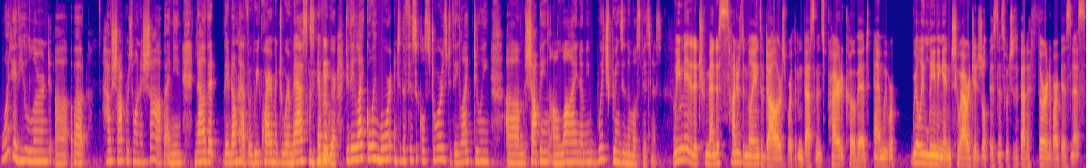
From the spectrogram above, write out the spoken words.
What have you learned uh, about how shoppers want to shop. I mean, now that they don't have a requirement to wear masks mm-hmm. everywhere, do they like going more into the physical stores? Do they like doing um, shopping online? I mean, which brings in the most business? We made it a tremendous hundreds of millions of dollars worth of investments prior to COVID, and we were really leaning into our digital business, which is about a third of our business.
